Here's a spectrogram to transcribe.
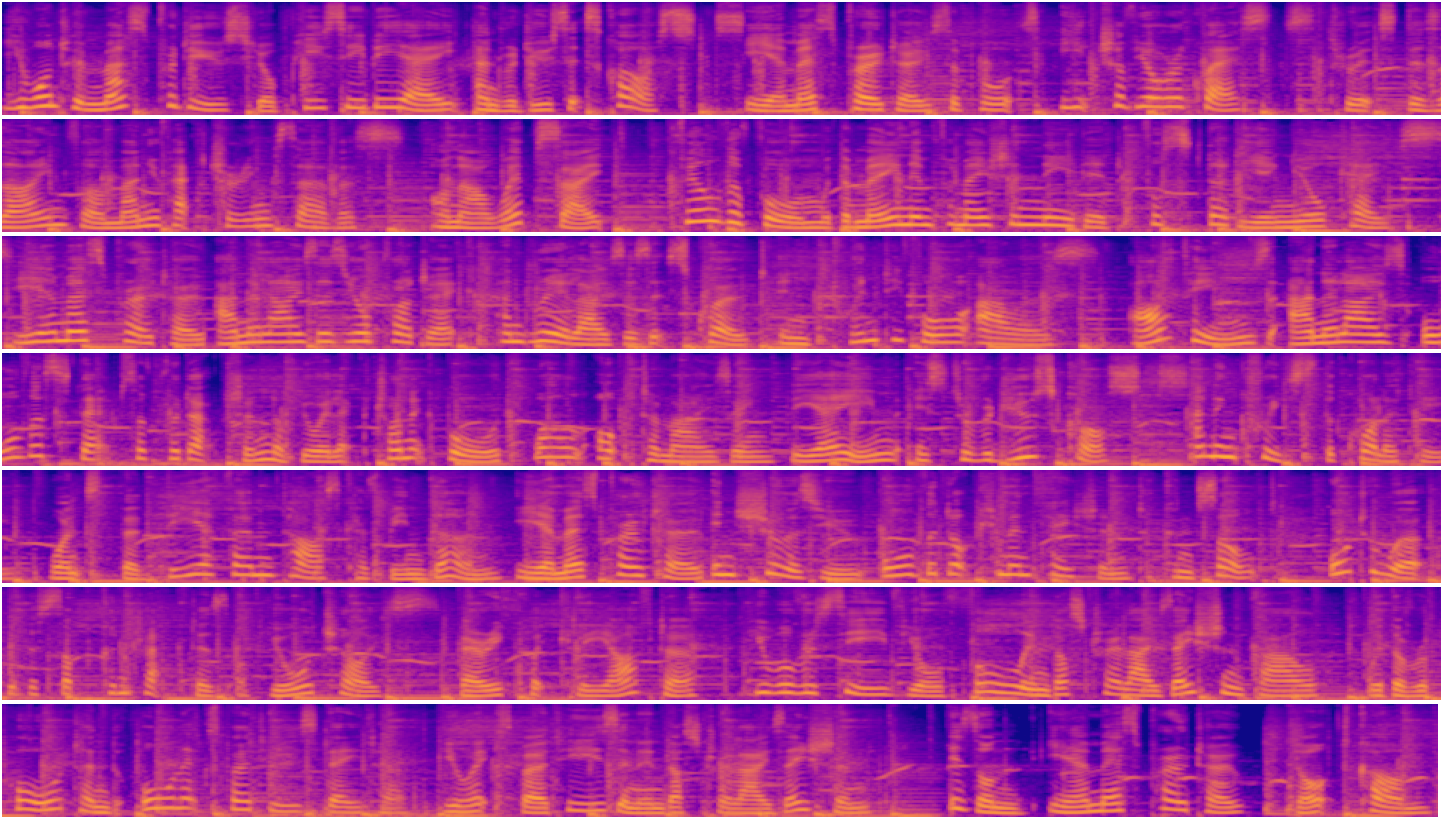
You want to mass produce your PCBA and reduce its costs? EMS Proto supports each of your requests through its design for manufacturing service. On our website, fill the form with the main information needed for studying your case. EMS Proto analyzes your project and realizes its quote in 24 hours. Our teams analyze all the steps of production of your electronic board while optimizing. The aim is to reduce costs and increase the quality. Once the DFM task has been done, EMS Proto ensures you all the documentation to consult or to work with the subcontractors of your choice. Very quickly after, you will receive your full industrialization file with a report and all expertise data. Your expertise in industrialization is on emsproto.com.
